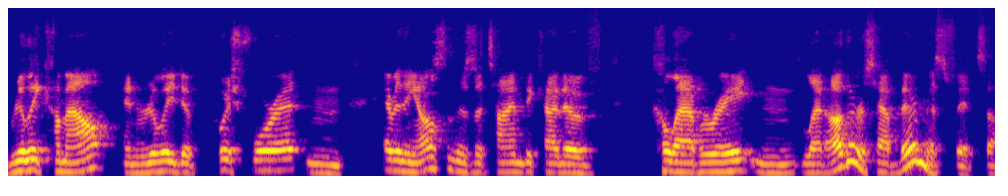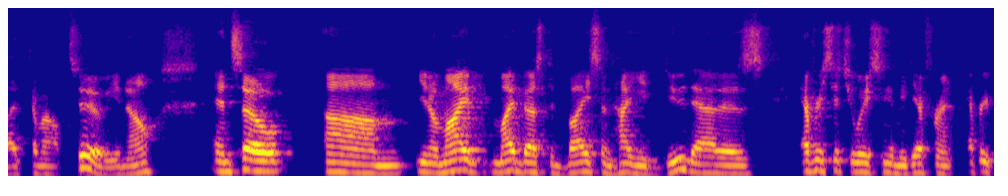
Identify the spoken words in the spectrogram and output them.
really come out and really to push for it and everything else. And there's a time to kind of collaborate and let others have their misfit side come out too you know? And so um, you know, my my best advice on how you do that is every situation is going to be different. Every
